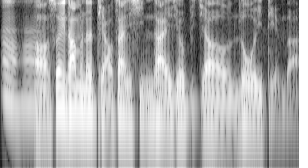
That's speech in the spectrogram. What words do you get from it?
嗯嗯，哦、所以他们的挑战心态就比较弱一点吧。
